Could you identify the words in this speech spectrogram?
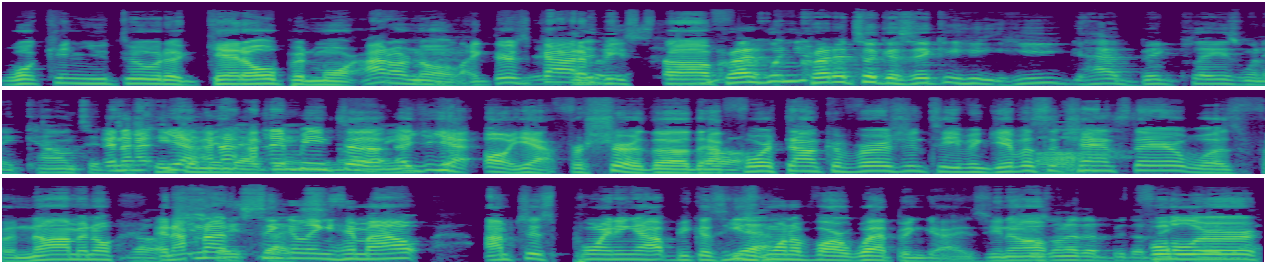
what can you do to get open more? I don't know. Like, there's got to be stuff. Credit, when you- credit to Gesicki. He he had big plays when it counted And to I, keep yeah, him in I, that I didn't game. mean you know to. I mean? uh, yeah, oh yeah, for sure. The that Bro. fourth down conversion to even give us a Oh. chance there was phenomenal. Bro, and I'm not singling sex. him out. I'm just pointing out because he's Yeah. one of our weapon guys. You know, was one of the, the Fuller.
